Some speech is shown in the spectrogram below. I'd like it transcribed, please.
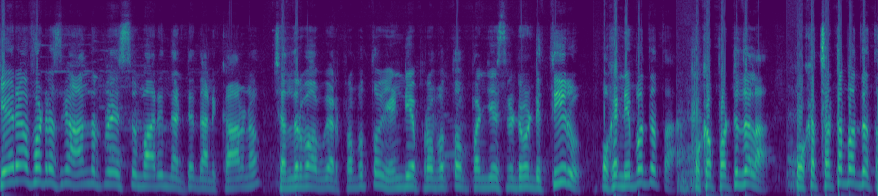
కేర్ ఆఫ్ అడ్రస్గా ఆంధ్రప్రదేశ్ మారిందంటే దానికి కారణం చంద్రబాబు గారి ప్రభుత్వం ఎన్డీఏ ప్రభుత్వం పనిచేసినటువంటి తీరు ఒక నిబద్ధత ఒక పట్టుదల ఒక చట్టబద్ధత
